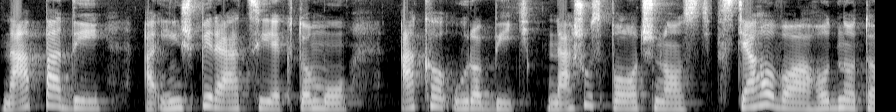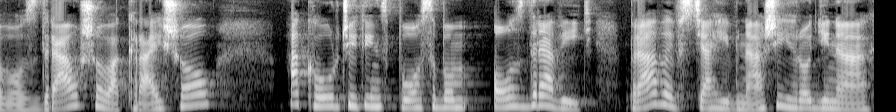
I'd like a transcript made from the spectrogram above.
nápady a inšpirácie k tomu, ako urobiť našu spoločnosť vzťahovo a hodnotovo zdravšou a krajšou ako určitým spôsobom ozdraviť práve vzťahy v našich rodinách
